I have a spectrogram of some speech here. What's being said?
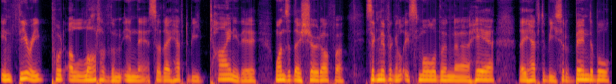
in theory put a lot of them in there. So they have to be tiny. They're ones that they showed off are significantly smaller than uh, hair. They have to be sort of bendable.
